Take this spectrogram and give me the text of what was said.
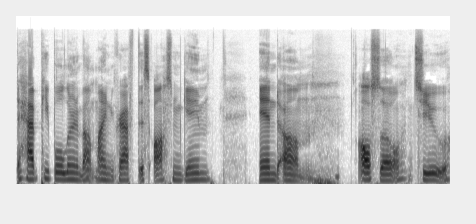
to have people learn about Minecraft, this awesome game, and um also to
